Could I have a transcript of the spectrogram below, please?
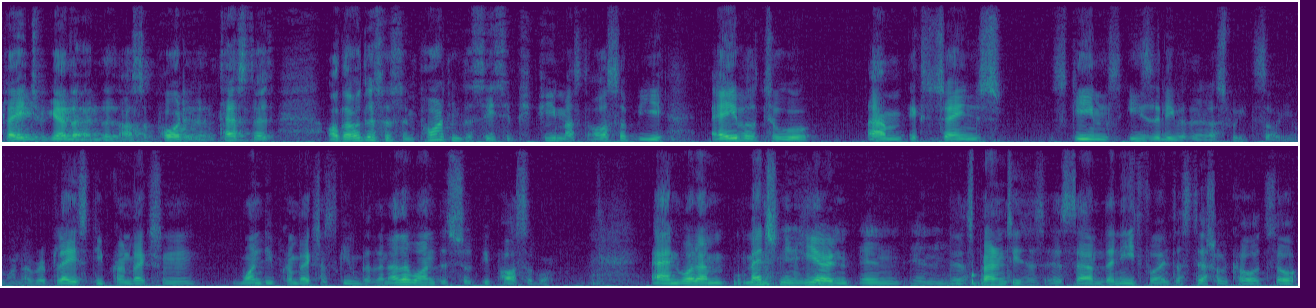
play together and that are supported and tested, although this is important, the CCPP must also be able to um, exchange schemes easily within a suite. So you want to replace deep convection, one deep convection scheme with another one, this should be possible. And what I'm mentioning here in, in, in is um, the need for interstitial code. So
